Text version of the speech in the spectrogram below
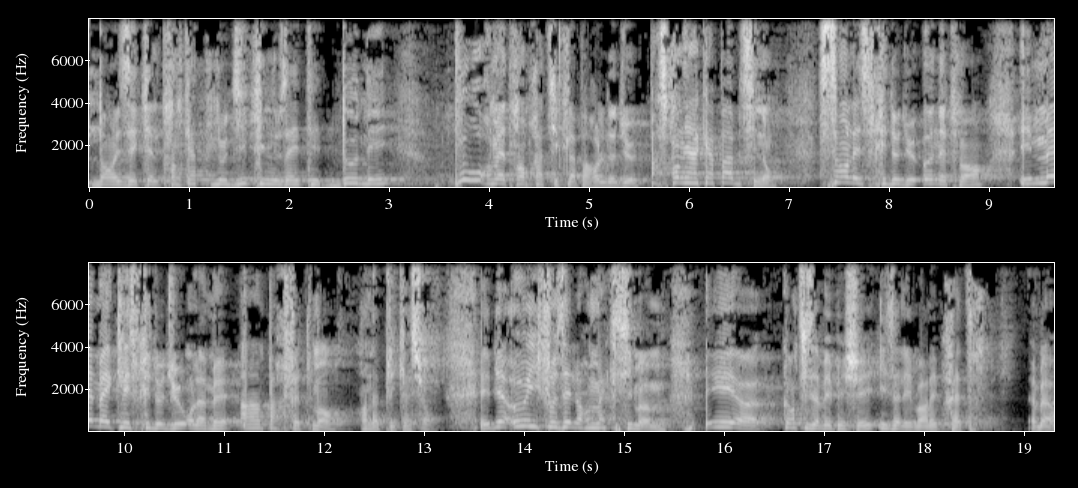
dans Ézéchiel 34, nous dit qu'il nous a été donné pour mettre en pratique la parole de Dieu. Parce qu'on est incapable sinon. Sans l'Esprit de Dieu, honnêtement, et même avec l'Esprit de Dieu, on la met imparfaitement en application. Eh bien, eux, ils faisaient leur maximum. Et euh, quand ils avaient péché, ils allaient voir les prêtres. Eh ben,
